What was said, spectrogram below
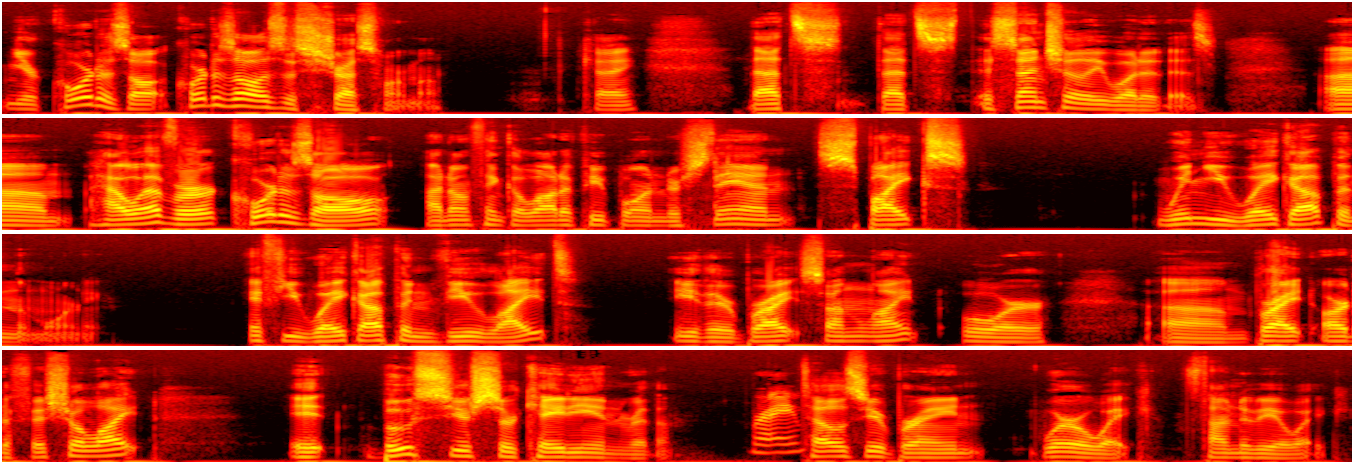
your cortisol cortisol is a stress hormone. Okay, that's that's essentially what it is. Um, however, cortisol, I don't think a lot of people understand, spikes when you wake up in the morning. If you wake up and view light, either bright sunlight or um, bright artificial light, it boosts your circadian rhythm Right? tells your brain we're awake. It's time to be awake,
